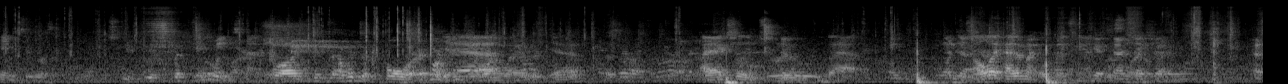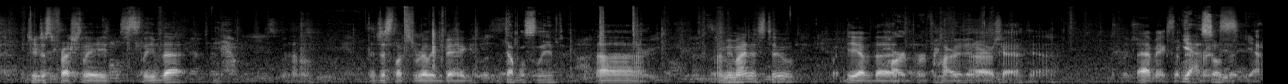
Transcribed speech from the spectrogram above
Game two wasn't. Game one was kind of. Well, I, went to four. Yeah, yeah. I actually drew that. And all I had in my opening hand was like Did you just freshly sleeve that? these with Oh. two It just looks really big. Double sleeved. Uh, I mean, mine is too. Do you have the Hard, perfect Hard, fit. oh, okay, yeah. That makes a Yeah, so difference. the, yeah.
